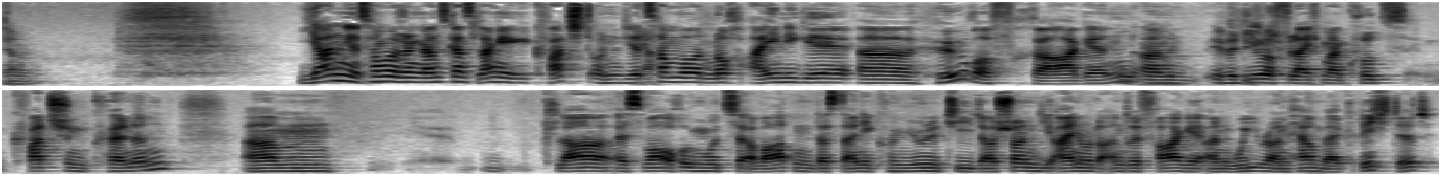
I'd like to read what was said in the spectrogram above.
Ja. Ja. Jan, jetzt haben wir schon ganz, ganz lange gequatscht und jetzt ja. haben wir noch einige äh, Hörerfragen, oh, ähm, über die wir vielleicht mal kurz quatschen können. Ähm, klar, es war auch irgendwo zu erwarten, dass deine Community da schon die eine oder andere Frage an We Run Herrenberg richtet.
